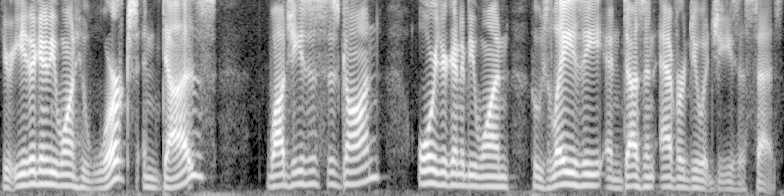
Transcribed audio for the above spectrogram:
You're either going to be one who works and does while Jesus is gone, or you're going to be one who's lazy and doesn't ever do what Jesus says.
